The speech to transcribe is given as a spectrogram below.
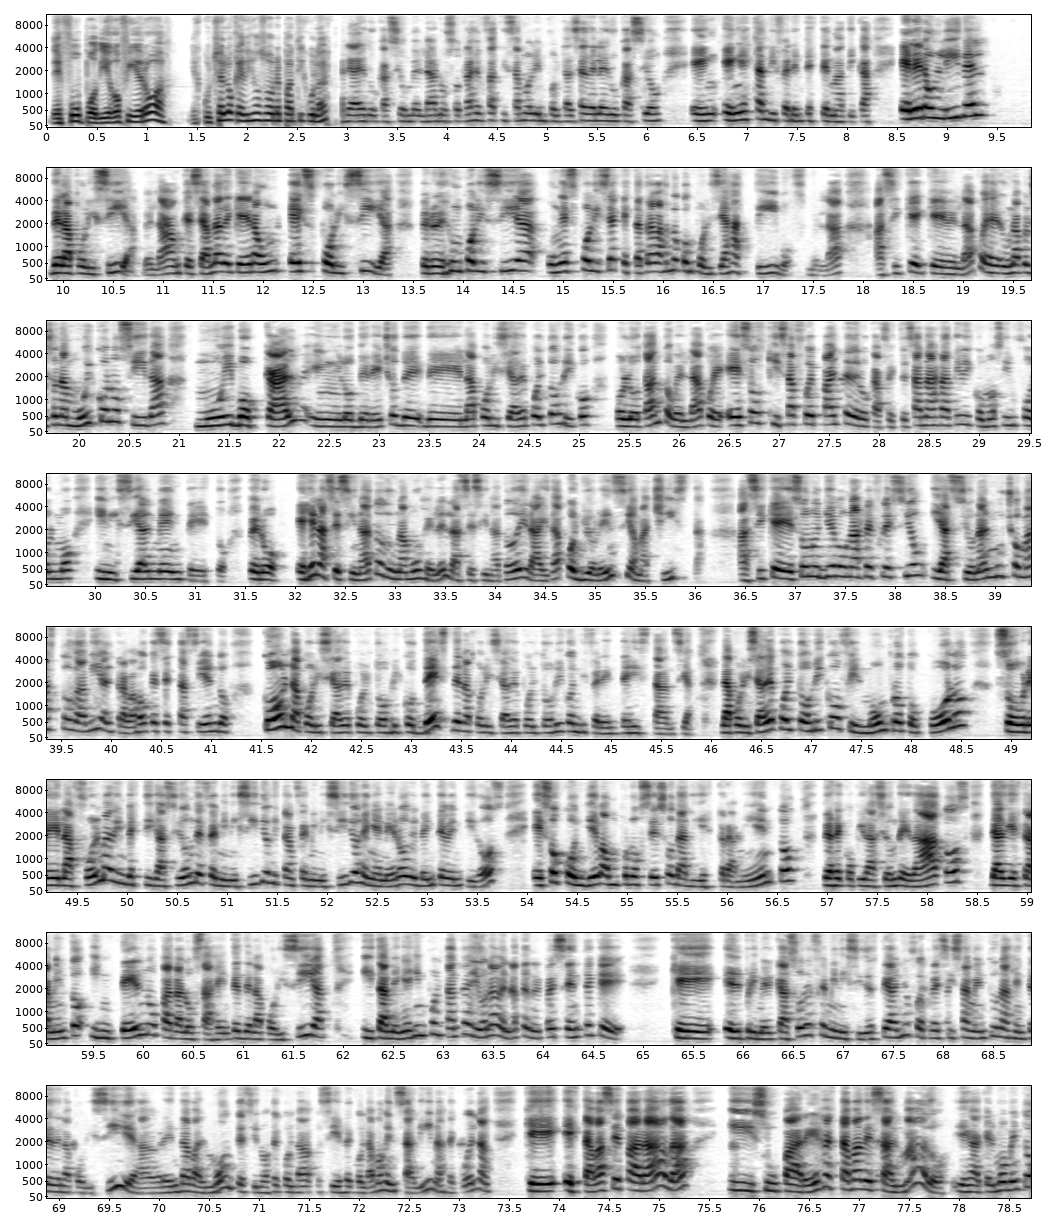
de FUPO, Diego Figueroa. Y lo que dijo sobre particular. de educación, ¿verdad? Nosotras enfatizamos la importancia de la educación en, en estas diferentes temáticas. Él era un líder de la policía, ¿verdad? Aunque se habla de que era un ex policía, pero es un policía, un ex policía que está trabajando con policías activos, ¿verdad? Así que, ¿verdad? Pues es una persona muy conocida, muy vocal en los derechos de, de, la policía de Puerto Rico, por lo tanto, ¿verdad? Pues eso quizás fue parte de lo que afectó esa narrativa y cómo se informó inicialmente esto, pero es el asesinato de una mujer, el asesinato de Iraida por violencia machista. Así que eso nos lleva a una reflexión y accionar mucho más todavía el trabajo que se está haciendo con la Policía de Puerto Rico, desde la Policía de Puerto Rico en diferentes instancias. La Policía de Puerto Rico firmó un protocolo sobre la forma de investigación de feminicidios y transfeminicidios en enero del 2022. Eso conlleva un proceso de adiestramiento, de recopilación de datos, de adiestramiento interno para los agentes de la policía. Y también es importante, yo la verdad, tener presente que que el primer caso de feminicidio este año fue precisamente un agente de la policía, Brenda Balmonte, si, no si recordamos en Salinas, recuerdan, que estaba separada y su pareja estaba desalmado. Y en aquel momento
